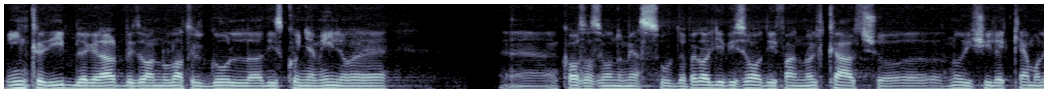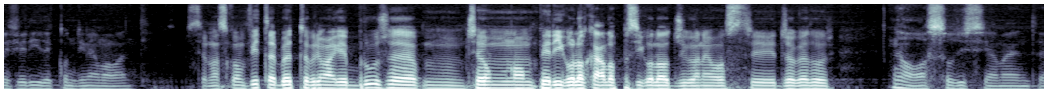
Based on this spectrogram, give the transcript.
incredibile che l'arbitro ha annullato il gol di Scognamino, che è eh, cosa secondo me assurda. Però gli episodi fanno il calcio, eh, noi ci lecchiamo le ferite e continuiamo avanti. Se una sconfitta, abbiamo detto prima che brucia, mm, c'è un, un pericolo calo psicologico nei vostri giocatori? No, assolutissimamente.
